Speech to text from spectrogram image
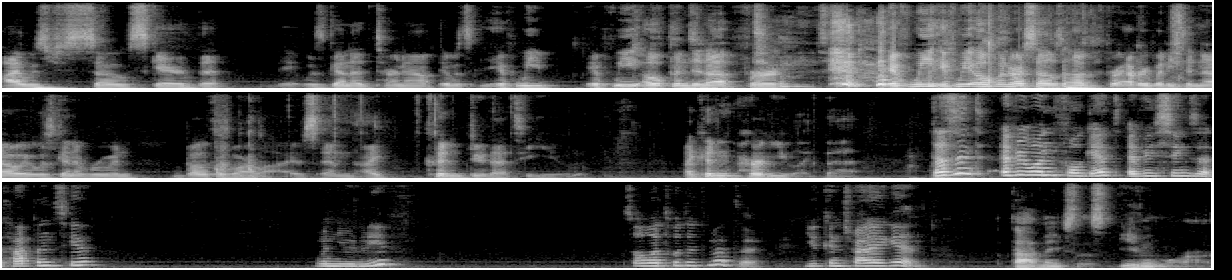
I was just so scared that it was gonna turn out. It was if we if we opened it up for if we if we opened ourselves up for everybody to know, it was gonna ruin both of our lives, and I couldn't do that to you. I couldn't hurt you like that. Doesn't everyone forget everything that happens here? When you leave? So what would it matter? You can try again. That makes this even more hard.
